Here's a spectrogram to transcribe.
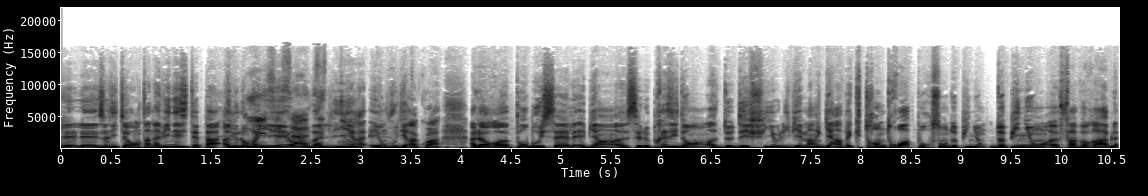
les, les auditeurs ont un avis, n'hésitez pas à nous l'envoyer. on va le lire et on vous dira quoi. Alors euh, pour Bruxelles, eh bien, c'est le président de Défi, Olivier Minguin, avec 33% d'opinion, d'opinion euh, favorable,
